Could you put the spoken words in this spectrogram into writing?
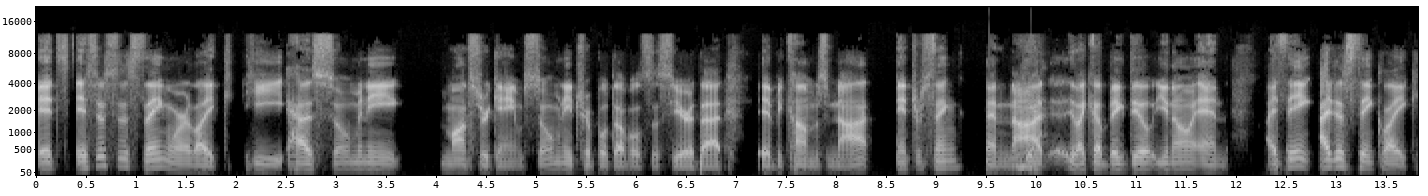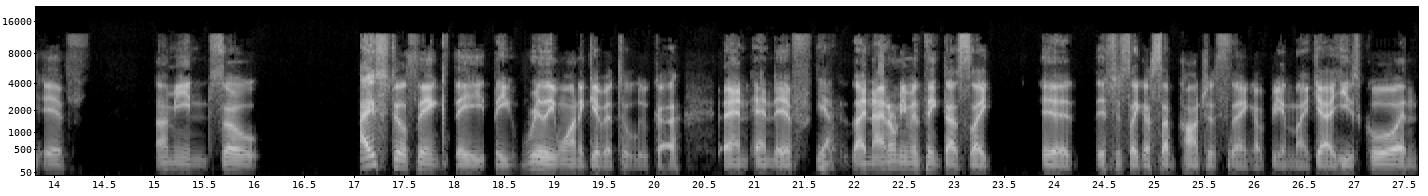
it's it's just this thing where like he has so many monster games, so many triple doubles this year that it becomes not interesting and not yeah. like a big deal, you know? And I think I just think like if I mean, so I still think they they really want to give it to Luka, and and if yeah, and I don't even think that's like it. It's just like a subconscious thing of being like, yeah, he's cool, and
